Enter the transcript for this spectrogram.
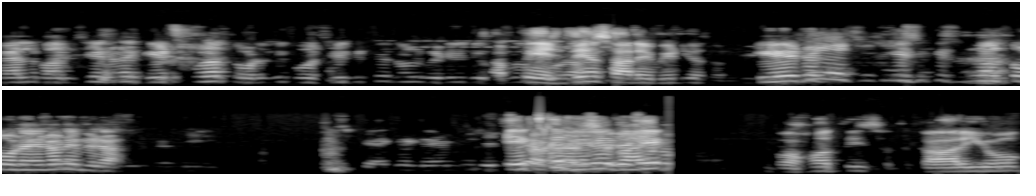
ਬੈਲ ਬੰਦ ਸੀ ਇਹਨਾਂ ਨੇ ਗੇਟ ਪੂਰਾ ਤੋੜਨ ਦੀ ਕੋਸ਼ਿਸ਼ ਕੀਤੀ ਤੁਹਾਨੂੰ ਵੀਡੀਓ ਆ ਭੇਜਦੇ ਆ ਸਾਰੇ ਵੀਡੀਓ ਤੁਹਾਨੂੰ। ਗੇਟ ਕਿਸ ਕਿਸ ਨਾਲ ਤੋੜਿਆ ਇਹਨਾਂ ਨੇ ਮੇਰਾ? ਇੱਕ ਇੱਕ ਬਹੁਤ ਹੀ ਸਤਿਕਾਰਯੋਗ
